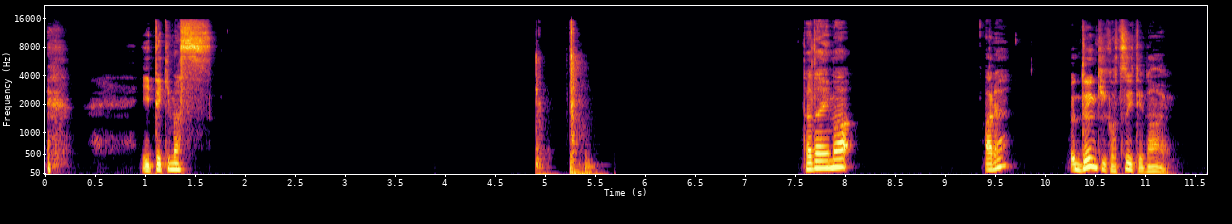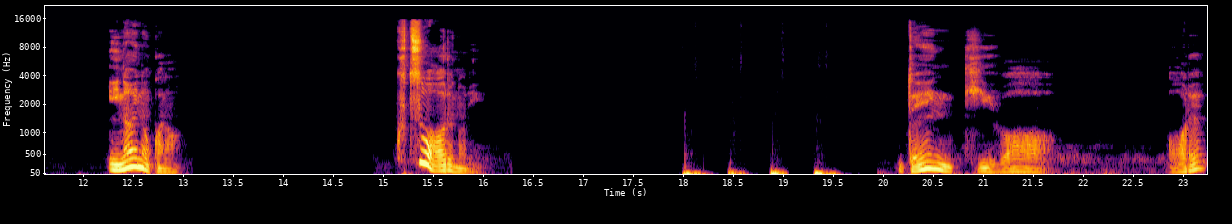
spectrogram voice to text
行ってきます。ただいま。あれ？電気がついてない。いないのかな？靴はあるのに。電気は、あれ？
